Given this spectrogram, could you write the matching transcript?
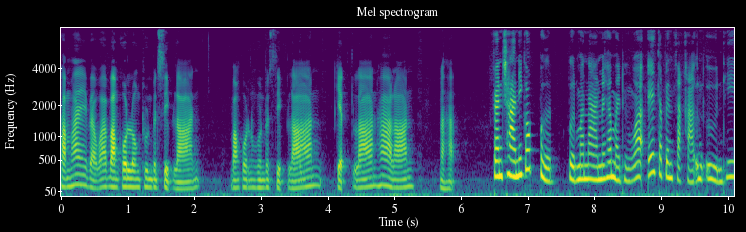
ทำให้แบบว่าบางคนลงทุนเป็นสิบล้าน บางคนลงทุนเป็นสิบล้านเจ็ดล้านห้าล้านนะฮะแฟรนไชส์นี่ก็เปิดเปิดมานานไหมคะหมายถึงว่าเอ๊ะจะเป็นสาขาอื่นๆ ที่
